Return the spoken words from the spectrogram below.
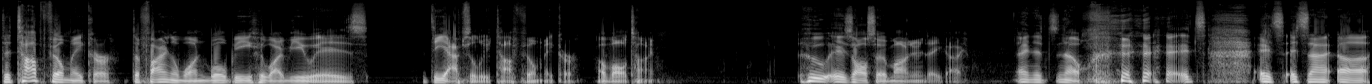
the top filmmaker the final one will be who I view is the absolute top filmmaker of all time, who is also a modern day guy. And it's no, it's it's it's not uh,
